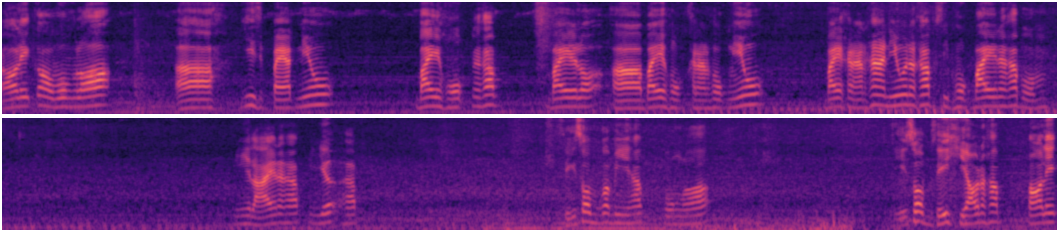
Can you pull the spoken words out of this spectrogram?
ล้อเล็กก็วงล้ออ่ายี่สิบแปดนิ้ว ใบหกนะครับ ใบล้ออ่าใบหกขนาดหกนิ้ว ใบขนาดห้านิ้วนะครับสิบหกใบนะครับผมมีหลายนะครับ มีเยอะครับ สีส้มก็มีครับวงล้อ สีส้มสีเขียวนะครับล้อเล็ก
